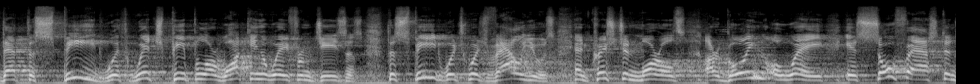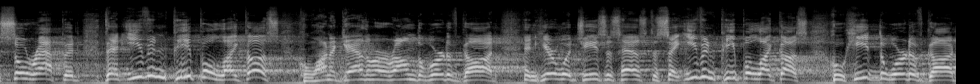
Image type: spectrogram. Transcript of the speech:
that the speed with which people are walking away from Jesus, the speed with which values and Christian morals are going away is so fast and so rapid that even people like us who want to gather around the Word of God and hear what Jesus has to say, even people like us who heed the Word of God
